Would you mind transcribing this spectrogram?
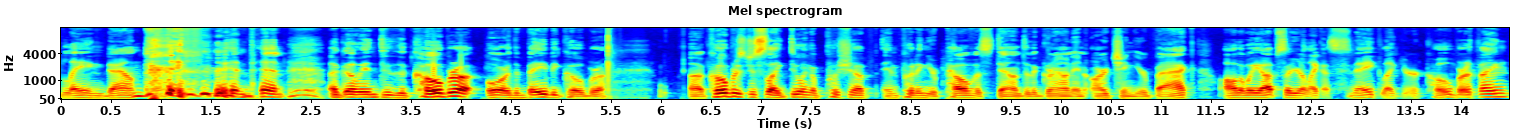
laying down thing. and then I go into the cobra or the baby cobra uh, Cobra's just like doing a push up and putting your pelvis down to the ground and arching your back all the way up so you're like a snake, like your cobra thing.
